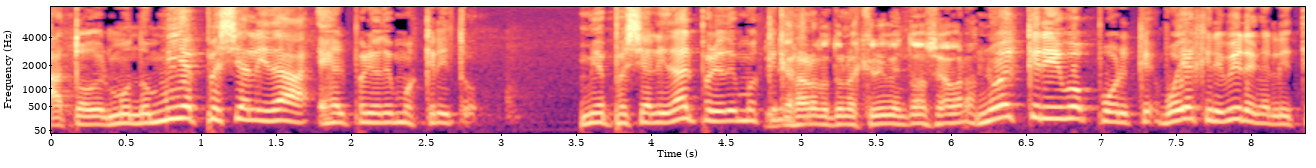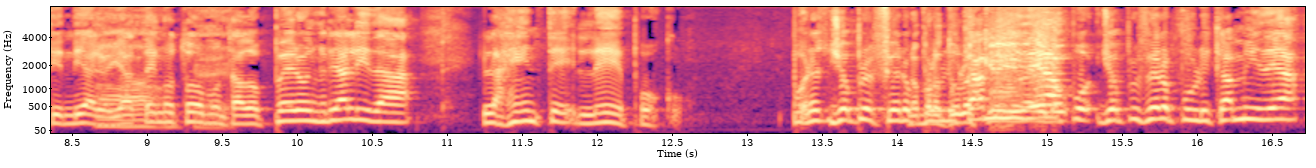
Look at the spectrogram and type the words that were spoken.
a todo el mundo. Mi especialidad es el periodismo escrito. Mi especialidad es el periodismo Y escrito. qué raro que tú no escribes entonces ahora. No escribo porque voy a escribir en el listín diario, ya Ah, tengo todo montado, pero en realidad la gente lee poco. Por eso yo prefiero No, publicar mi idea, lo- yo prefiero publicar mi idea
